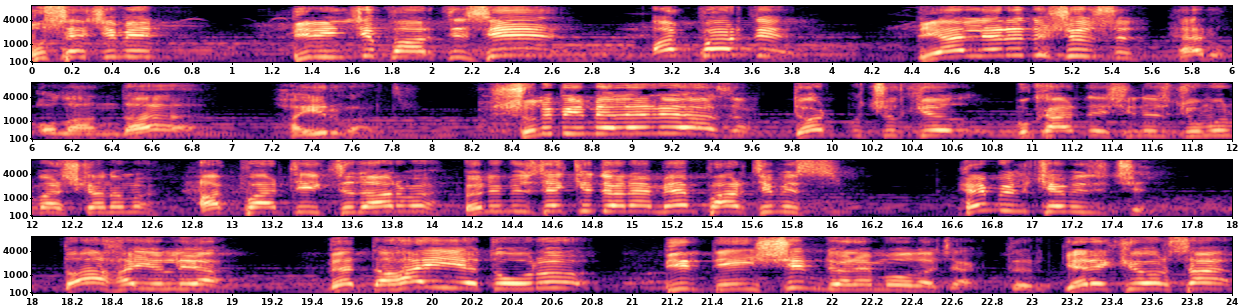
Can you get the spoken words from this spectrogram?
Bu seçimin birinci partisi AK Parti. Diğerleri düşünsün. Her olanda hayır vardır. Şunu bilmeleri lazım. Dört buçuk yıl bu kardeşiniz Cumhurbaşkanı mı? AK Parti iktidar mı? Önümüzdeki dönem hem partimiz hem ülkemiz için daha hayırlıya ve daha iyiye doğru bir değişim dönemi olacaktır. Gerekiyorsa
